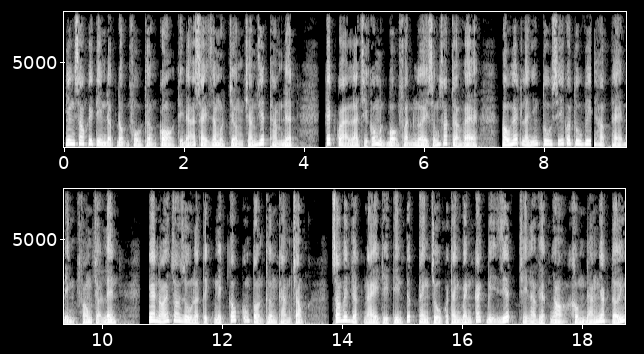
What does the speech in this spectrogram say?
nhưng sau khi tìm được động phủ thượng cổ thì đã xảy ra một trường chém giết thảm liệt kết quả là chỉ có một bộ phận người sống sót trở về, hầu hết là những tu sĩ có tu vi hợp thể đỉnh phong trở lên. Nghe nói cho dù là tịch mịch cốc cũng tổn thương thảm trọng. So với việc này thì tin tức thành chủ của thành banh cách bị giết chỉ là việc nhỏ, không đáng nhắc tới.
